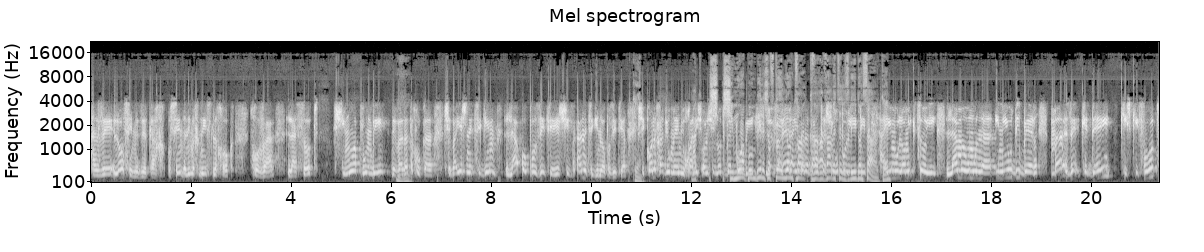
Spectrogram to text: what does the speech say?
אז uh, לא עושים את זה כך. עושים, אני מכניס לחוק חובה לעשות שימוע פומבי בוועדת החוקה, שבה יש נציגים לאופוזיציה, יש שבעה נציגים לאופוזיציה, כן. שכל אחד מהם יוכל לשאול שאלות בפומבי. שימוע פומבי לשופטי עליון כבר, כבר עבר אצל גדעון סער, כן? האם הוא לא מקצועי, למה הוא מונה, עם מי הוא דיבר, מה זה, כדי כי שקיפות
